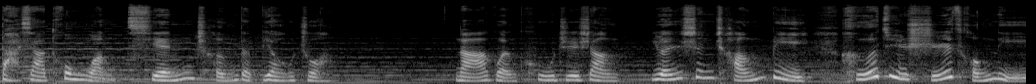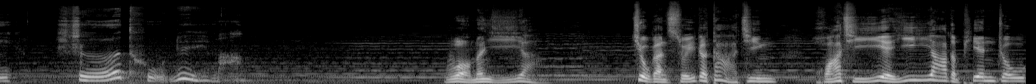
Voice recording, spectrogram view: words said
打下通往前程的标桩，哪管枯枝上原生长壁，何惧石丛里蛇吐绿芒？我们一样，就敢随着大鲸划起一叶咿呀的扁舟，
